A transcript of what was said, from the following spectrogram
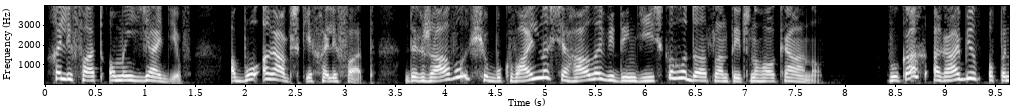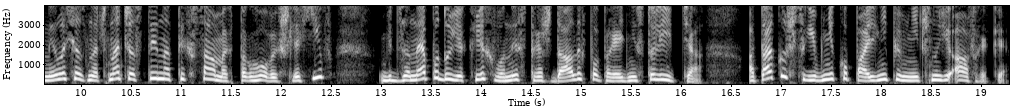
халіфат Омейядів або Арабський халіфат державу, що буквально сягала від Індійського до Атлантичного океану. В руках арабів опинилася значна частина тих самих торгових шляхів, від занепаду яких вони страждали в попередні століття, а також срібні копальні Північної Африки.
